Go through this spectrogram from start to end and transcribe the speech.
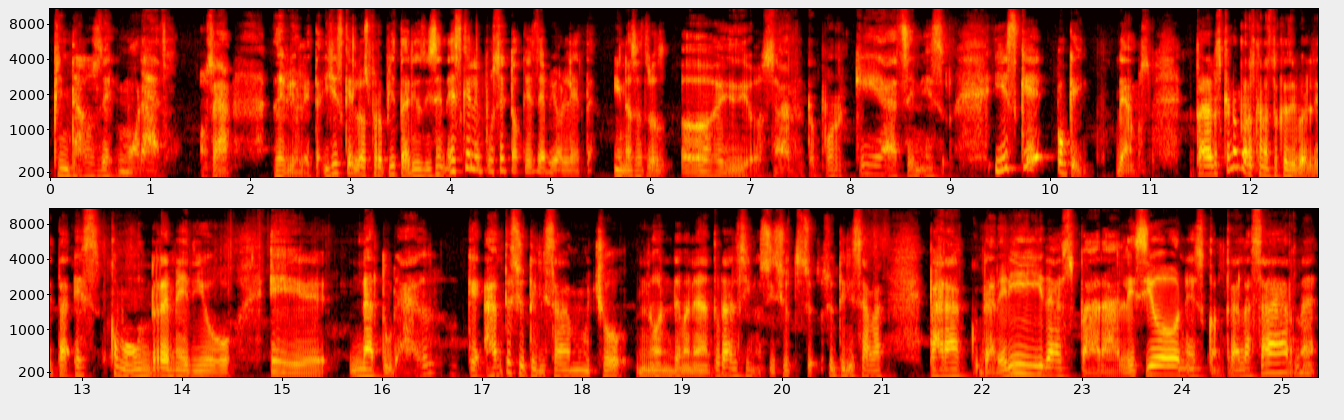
pintados de morado, o sea, de violeta. Y es que los propietarios dicen, es que le puse toques de violeta. Y nosotros, ay Dios santo, ¿por qué hacen eso? Y es que, ok, veamos, para los que no conozcan los toques de violeta, es como un remedio eh, natural que antes se utilizaba mucho, no de manera natural, sino si se, se, utilizaba para curar heridas, para lesiones, contra la sarna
